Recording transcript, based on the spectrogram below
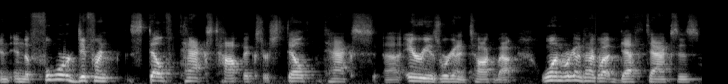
And, and the four different stealth tax topics or stealth tax uh, areas we're going to talk about one, we're going to talk about death taxes.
